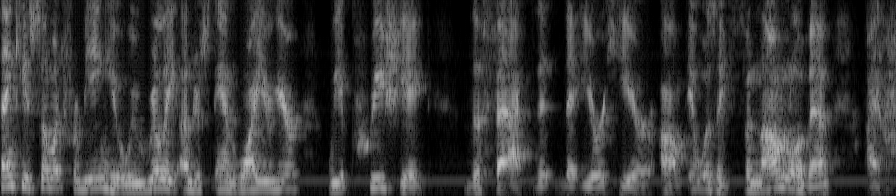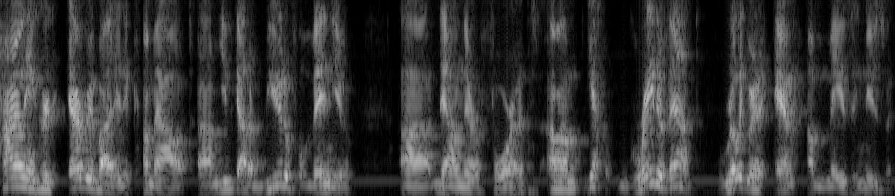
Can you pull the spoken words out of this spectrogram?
thank you so much for being here we really understand why you're here we appreciate the fact that that you're here um, it was a phenomenal event I highly encourage everybody to come out. Um, you've got a beautiful venue uh, down there for it. Um, yeah, great event, really great, and amazing music.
